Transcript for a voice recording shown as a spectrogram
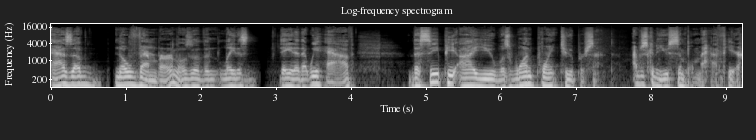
as of November, those are the latest data that we have, the CPIU was 1.2%. I'm just going to use simple math here.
